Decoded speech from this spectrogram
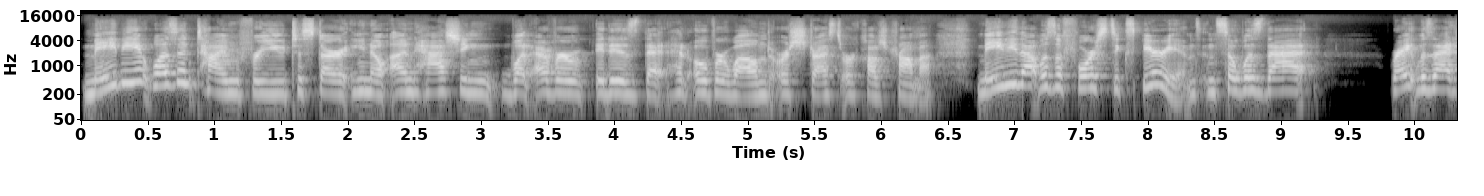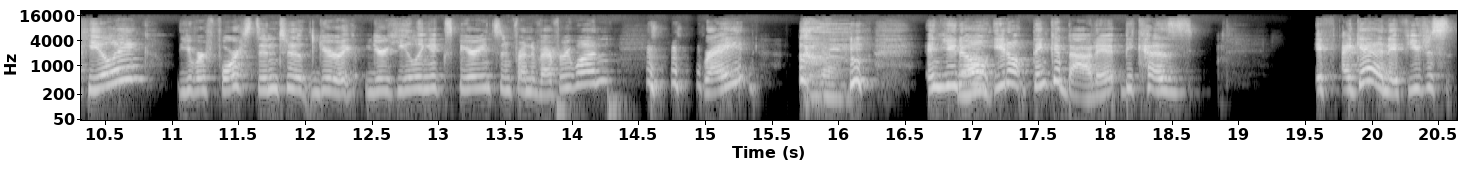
maybe it wasn't time for you to start, you know, unhashing whatever it is that had overwhelmed or stressed or caused trauma. Maybe that was a forced experience. And so was that right? Was that healing? You were forced into your your healing experience in front of everyone, right? Yeah. and you don't yeah. you don't think about it because if again, if you just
